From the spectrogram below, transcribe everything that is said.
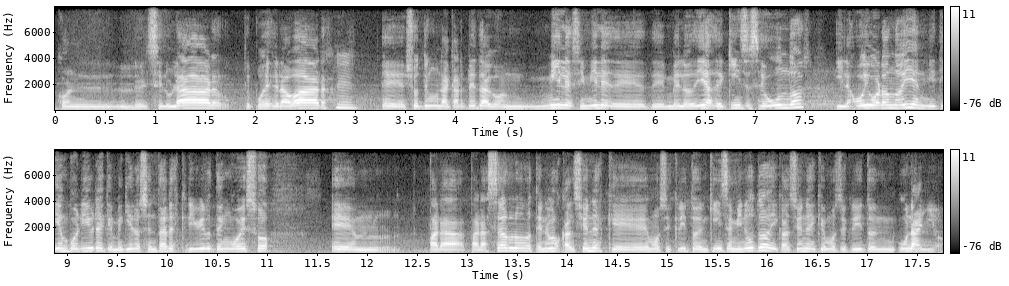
con el celular te podés grabar, Mm. Eh, yo tengo una carpeta con miles y miles de, de melodías de 15 segundos y las voy guardando ahí en mi tiempo libre que me quiero sentar a escribir. Tengo eso em, para, para hacerlo. Tenemos canciones que hemos escrito en 15 minutos y canciones que hemos escrito en un año.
